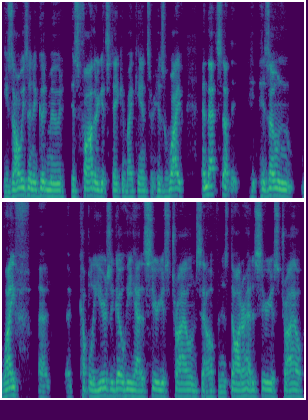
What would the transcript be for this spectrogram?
He's always in a good mood. His father gets taken by cancer. His wife and that's not his own life uh, a couple of years ago he had a serious trial himself and his daughter had a serious trial.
